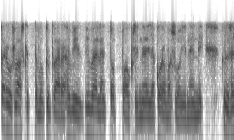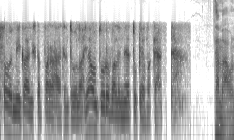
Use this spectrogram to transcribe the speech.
peruslaskettelukypärä hyvin hyvälle toppauksineen ja korvasuojineen, niin kyllä se toimii kaikista parhaiten tuolla ja on turvallinen ja tukeva käyttää. Tämä on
